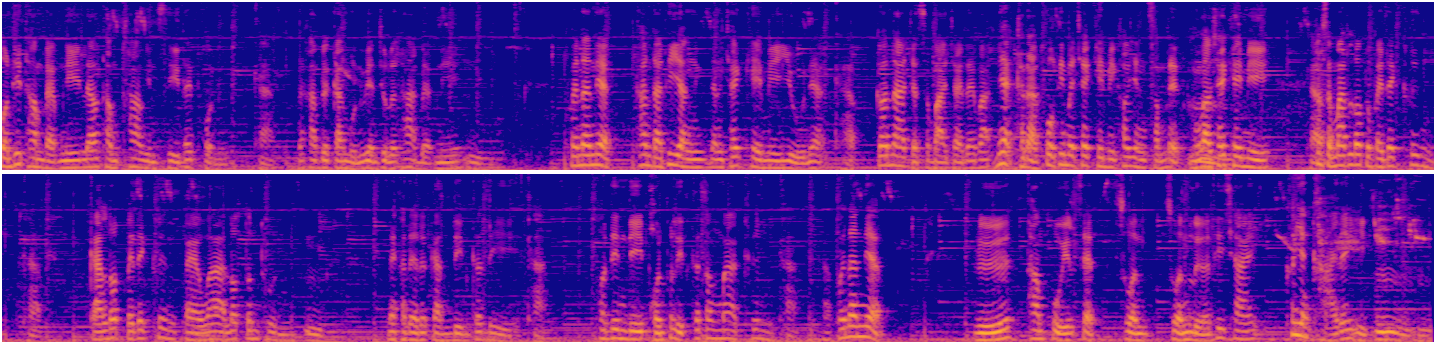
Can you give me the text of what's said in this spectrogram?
คนที่ทำแบบนี้แล้วทำข้าวอินทรีย์ได้ผลครับนะครับ โดยการหมุนเวียนจุลธาตุแบบนี้อืมเพราะฉะนั้นเนี่ยท่านใดที่ยังยังใช้เคมีอยู่เนี่ยครับก็น่าจะสบายใจได้ว่าเนี่ยขนาดพวกที่ไม่ใช้เคมีเขายังสำเร็จขอืองมเราใช้เคมีครับก็สามารถลดลงไปได้ครึ่งครับการลดไปได้ครึ่งแปลว่าลดต้นทุนอืมในขณะเดียวกันดินก็ดีครับ พอดินดีผลผลิตก็ต้องมากขึ้นครับครับเพราะฉะนั้นเนี่ยหรือทำปุ๋ยเสร็จส่วนส่วนเหลือที่ใช้ก็ยังขายได้อีกอืมอืม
